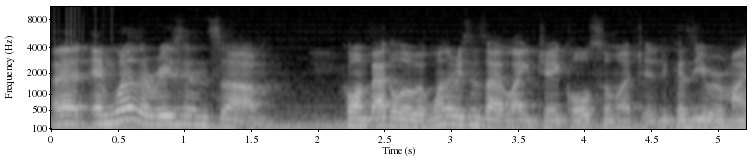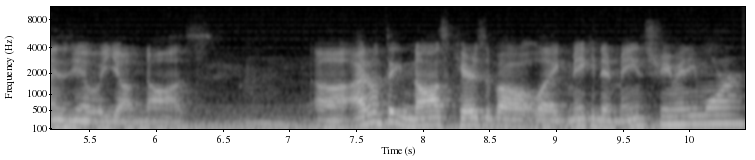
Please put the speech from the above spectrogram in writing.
and, and one of the reasons, um, going back a little bit, one of the reasons I like J Cole so much is because he reminds me of a young Nas. Uh, I don't think Nas cares about like making it mainstream anymore,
